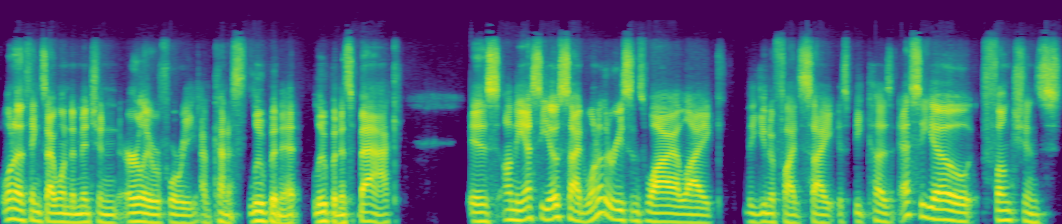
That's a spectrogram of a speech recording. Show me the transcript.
One of the things I wanted to mention earlier before we I'm kind of looping it, looping us back, is on the SEO side. One of the reasons why I like the unified site is because SEO functions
